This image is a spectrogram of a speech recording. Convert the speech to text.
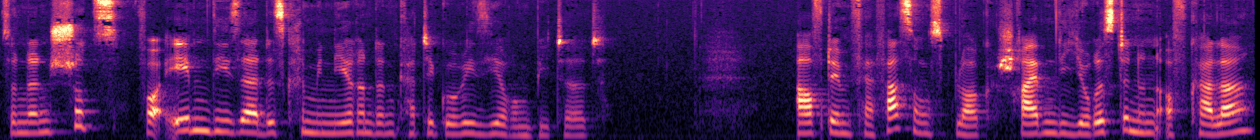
sondern Schutz vor eben dieser diskriminierenden Kategorisierung bietet. Auf dem Verfassungsblog schreiben die Juristinnen of Color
